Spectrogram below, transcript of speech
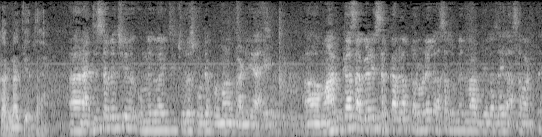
करण्यात येत आहे. राज्यसभेची उमेदवारीची चुरस मोठ्या प्रमाणात वाढली आहे. महाविकास आघाडी सरकारला परवडेल असाच उमेदवार दिला जाईल असं वाटतंय?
